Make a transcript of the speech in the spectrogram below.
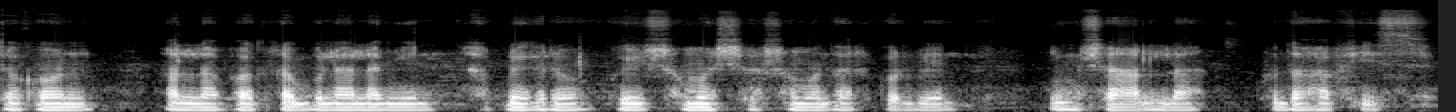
তখন আল্লাহ পাক রাব্বুল আলমিন আপনাদেরও ওই সমস্যার সমাধান করবেন। ইনশাআল্লাহ খুদা হাফিজ।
